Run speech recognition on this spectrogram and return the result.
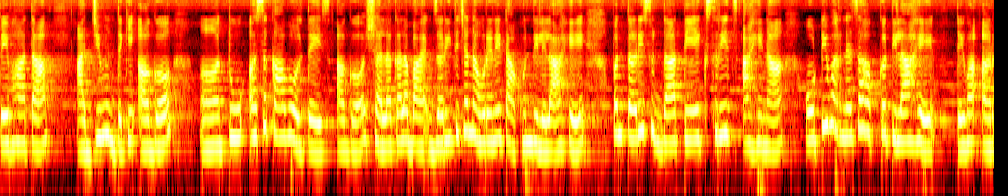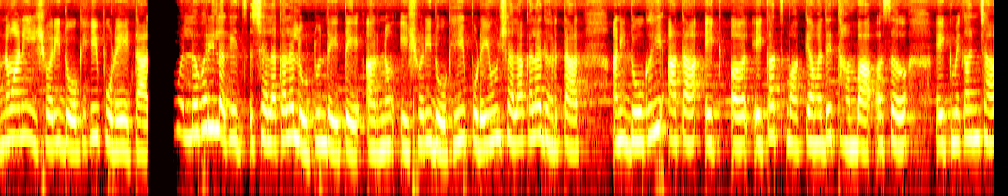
तेव्हा आता आजी म्हणते की अगं तू असं का बोलतेस? अगं शलाकाला बा जरी तिच्या नवऱ्याने टाकून दिलेला आहे पण तरीसुद्धा ती एक स्त्रीच आहे ना? ओटी भरण्याचा हक्क तिला आहे. तेव्हा अर्णव आणि ईश्वरी दोघेही पुढे येतात. वल्लभरी लगेच शलाकाला लोटून देते. अर्णव ईश्वरी दोघेही पुढे येऊन शलाकाला धरतात आणि दोघंही आता एक एकाच वाक्यामध्ये थांबा असं एकमेकांच्या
